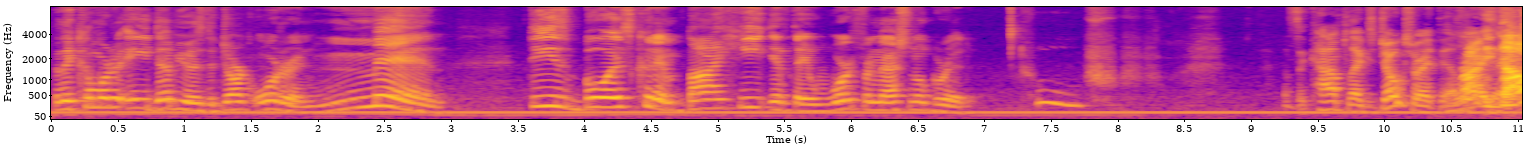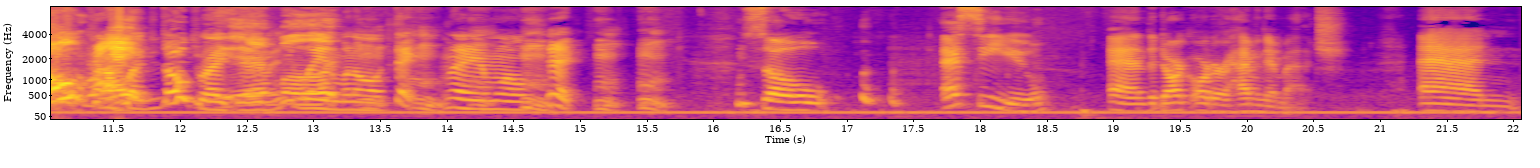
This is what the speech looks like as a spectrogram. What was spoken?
Then they come over to AEW as the Dark Order, and man, these boys couldn't buy heat if they worked for National Grid. That's a complex jokes right there. Right, like that. no, right? Complex jokes right Yeah, there. man. You them on thick. Mm, them on mm, thick. Mm, so, SCU and the Dark Order are having their match. And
